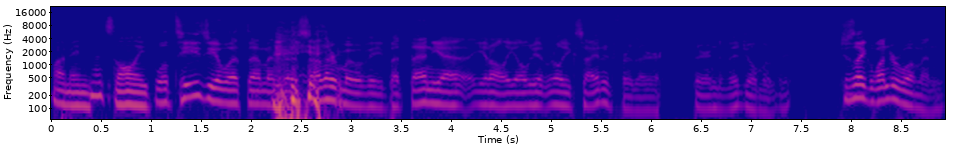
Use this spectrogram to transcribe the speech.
Well, I mean, that's the only. We'll tease you with them in this other movie, but then yeah, you know, you'll get really excited for their their individual movie. Just like Wonder Woman.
